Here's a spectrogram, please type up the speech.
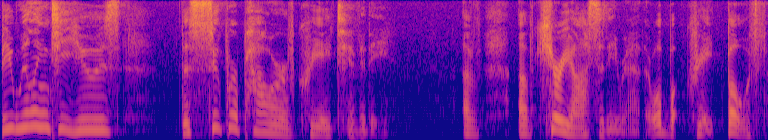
be willing to use the superpower of creativity, of, of curiosity, rather. We'll create both.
